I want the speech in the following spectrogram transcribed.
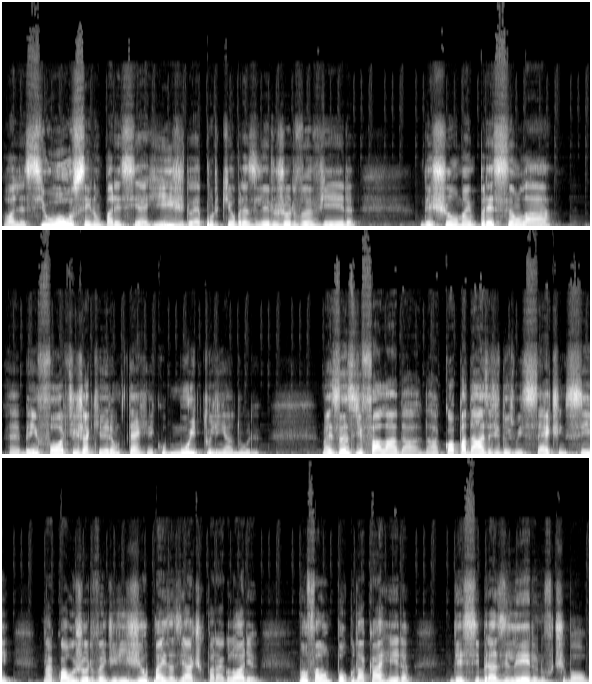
Olha, se o Olsen não parecia rígido, é porque o brasileiro Jorvan Vieira deixou uma impressão lá é, bem forte, já que ele era um técnico muito linha dura. Mas antes de falar da, da Copa da Ásia de 2007 em si, na qual o Jorvan dirigiu o país asiático para a glória, vamos falar um pouco da carreira desse brasileiro no futebol.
